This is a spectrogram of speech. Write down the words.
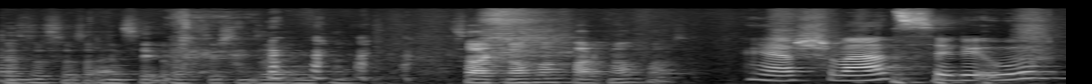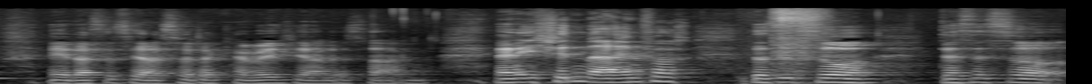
Ja. Das ist das Einzige, was ich schon sagen kann. Sag nochmal, frag noch was. Herr Schwarz, CDU. Nee, das ist ja, das wird, da kann ich ja alles sagen. Nein, ich finde einfach, das ist so, das ist so,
